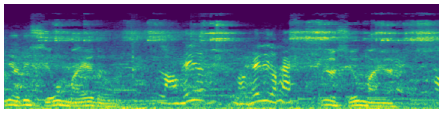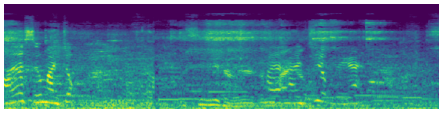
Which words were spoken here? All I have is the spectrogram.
呢有啲小米喺度啊。撈起留起呢個係，呢個小米啊，哦，一小米粥，獅子頭就咁大嚿，豬肉嚟嘅。獅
